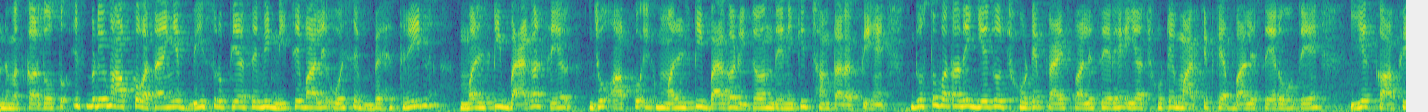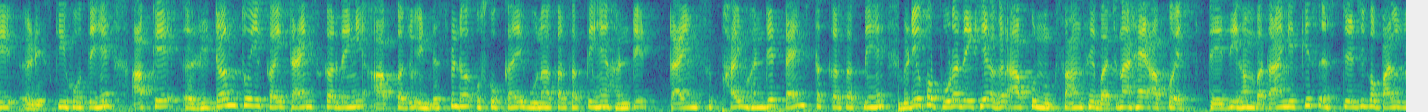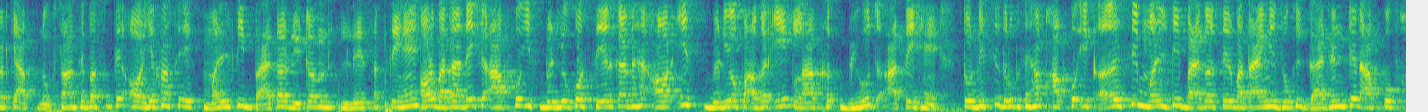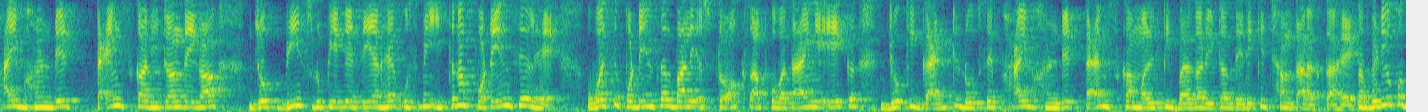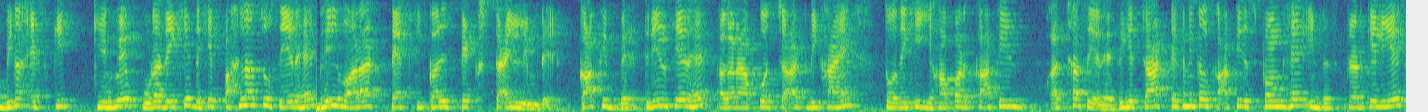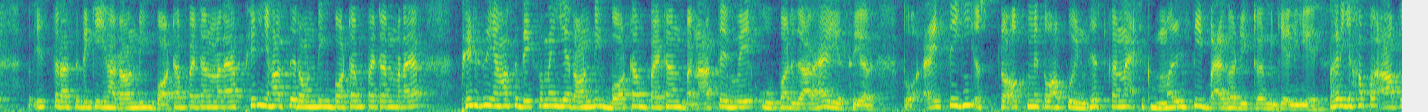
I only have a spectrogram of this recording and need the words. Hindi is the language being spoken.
नमस्कार दोस्तों, इस वीडियो में आपको बताएँगे बीस रुपया से भी नीचे वाले वैसे बेहतरीन मल्टी बैगर शेयर जो आपको एक मल्टी बैगर रिटर्न देने की क्षमता रखते हैं। दोस्तों, बता दें, ये जो छोटे प्राइस वाले शेयर है या छोटे मार्केट कैप वाले शेयर होते हैं, ये काफ़ी रिस्की होते हैं। आपके रिटर्न तो ये कई टाइम्स कर देंगे, आपका जो इन्वेस्टमेंट है उसको कई गुना कर सकते हैं hundred times five hundred times तक कर सकते हैं। वीडियो को पूरा देखिए, अगर आपको नुकसान से बचना है, आपको स्ट्रेटेजी हम बताएँगे किस स्ट्रेटेजी को पालन करके आप नुकसान से बच सकते हैं और यहाँ से एक मल्टी बैकर रिटर्न ले सकते हैं। और बता दें कि आपको इस वीडियो को शेयर करना है और इस वीडियो पर अगर एक लाख व्यूज़ आते हैं तो निश्चित रूप से हम आपको एक ऐसे मल्टी बैगर शेयर बताएँगे जो कि गारंटेड आपको 500 टाइम्स का रिटर्न देगा, जो बीस रुपये के शेयर है, उसमें इतना पोटेंशियल है। वैसे पोटेंशियल वाले स्टॉक्स आपको बताएँगे एक, जो कि गारंटेड रूप से 500 टाइम्स का मल्टी बैगर रिटर्न देने की क्षमता रखता है। तो वीडियो को बिना स्किप किए हुए पूरा देखिए। देखिए, पहला जो शेयर है, भीलवाड़ा टेक्निकल टेक्सटाइल लिमिटेड। काफ़ी बेहतरीन शेयर है। अगर आपको चार्ट दिखाएँ तो देखिए, यहाँ पर काफ़ी अच्छा शेयर है। देखिए चार्ट टेक्निकल काफ़ी स्ट्रॉन्ग है इन्वेस्टर के लिए। इस तरह से देखिए, यहाँ राउंडिंग बॉटम पैटर्न बनाया, फिर यहाँ से राउंडिंग बॉटम पैटर्न बनाया, फिर से यहाँ से देख सकते हैं, ये राउंडिंग बॉटम पैटर्न बनाते हुए ऊपर जा रहा है ये शेयर तो ऐसे ही स्टॉक में तो आपको इन्वेस्ट करना है एक मल्टी रिटर्न के लिए। अगर यहाँ पर आप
